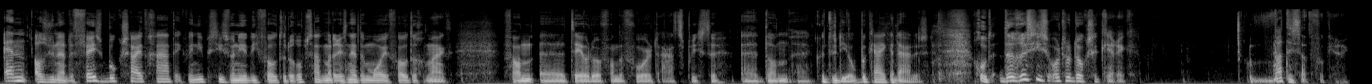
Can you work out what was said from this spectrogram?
En als u naar de Facebook-site gaat... ik weet niet precies wanneer die foto erop staat... maar er is net een mooie foto gemaakt van uh, Theodor van der Voort, aartspriester. Uh, dan uh, kunt u die ook bekijken daar dus. Goed, de Russisch-Orthodoxe Kerk. Wat is dat voor kerk?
